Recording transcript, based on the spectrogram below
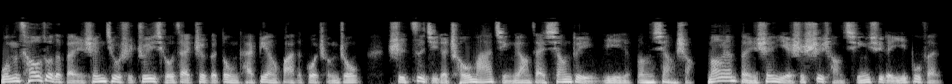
我们操作的本身就是追求在这个动态变化的过程中，使自己的筹码尽量在相对有利的方向上。茫然本身也是市场情绪的一部分，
